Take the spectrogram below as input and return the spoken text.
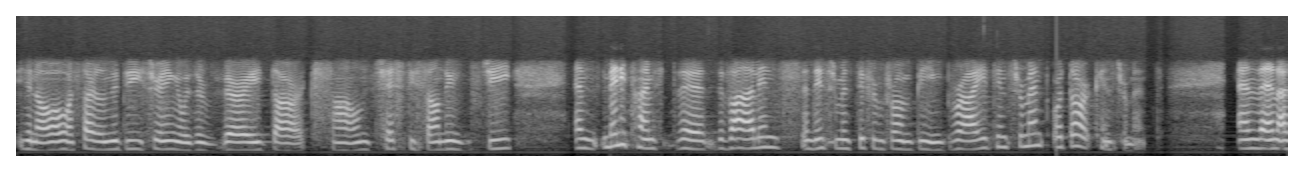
You know, I started on the D string. It was a very dark sound, chesty sounding G. And many times the, the violins and the instruments differ from being bright instrument or dark instrument. And then I,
